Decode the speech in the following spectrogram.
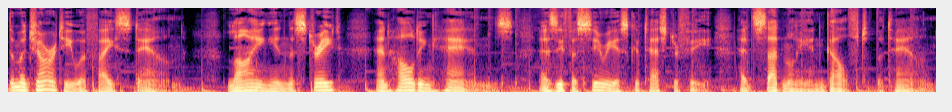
The majority were face down, lying in the street and holding hands as if a serious catastrophe had suddenly engulfed the town.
